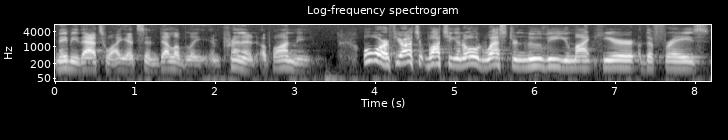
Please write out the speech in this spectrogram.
Maybe that's why it's indelibly imprinted upon me. Or if you're watching an old Western movie, you might hear the phrase,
